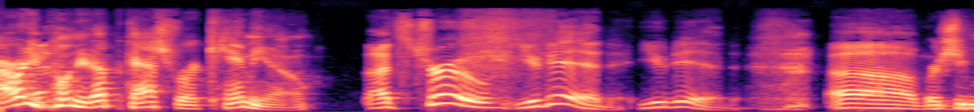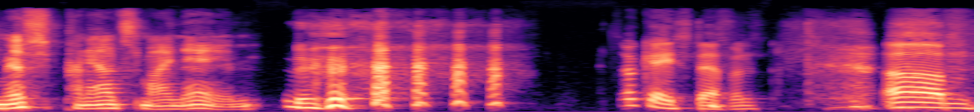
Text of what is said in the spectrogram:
i already ponied up cash for a cameo that's true you did you did um where she mispronounced my name okay stefan um,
